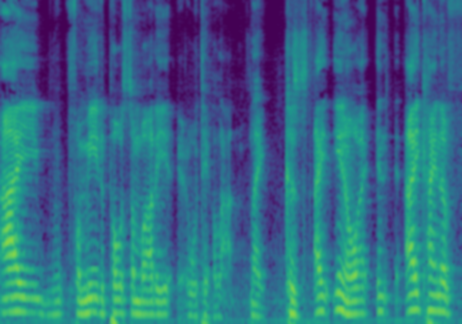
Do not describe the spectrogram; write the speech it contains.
I for me to post somebody, it would take a lot. Like, cause I you know I I kind of.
